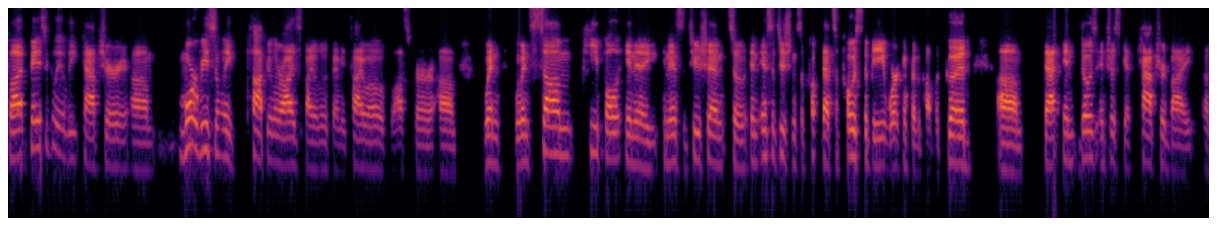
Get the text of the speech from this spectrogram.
But basically, elite capture, um, more recently popularized by Olufemi Taiwo, philosopher, um, when when some people in a an institution, so an institution that's supposed to be working for the public good, um, that in, those interests get captured by a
